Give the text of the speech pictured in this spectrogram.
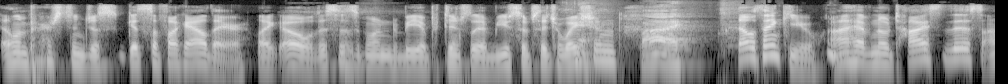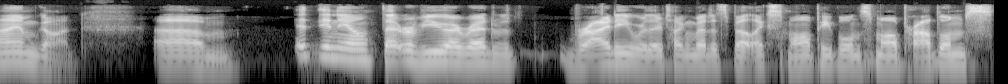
Ellen Burstyn just gets the fuck out there. Like, oh, this is going to be a potentially abusive situation. Bye. No, thank you. I have no ties to this. I am gone. Um, it, you know that review I read with Variety where they're talking about it's about like small people and small problems.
